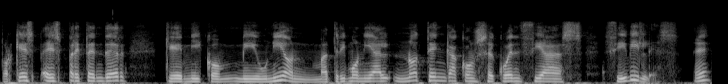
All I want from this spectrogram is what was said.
porque es, pretender que mi, con- mi unión matrimonial no tenga consecuencias civiles. ¿eh?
